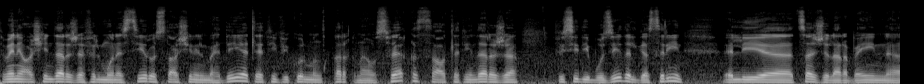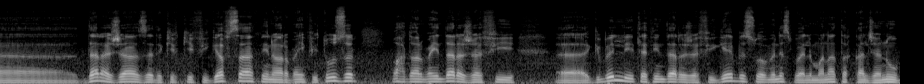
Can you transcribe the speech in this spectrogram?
28 درجة في المنستير و26 المهدية 30 في كل من قرقنة وصفاقس 39 درجة في سيدي بوزيد القصرين اللي آه تسجل 40 آه درجة. زاد كيف كيف في قفصة 42 في توزر 41 درجة في آه قبلي 30 درجة في جابس وبالنسبة لمناطق الجنوب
